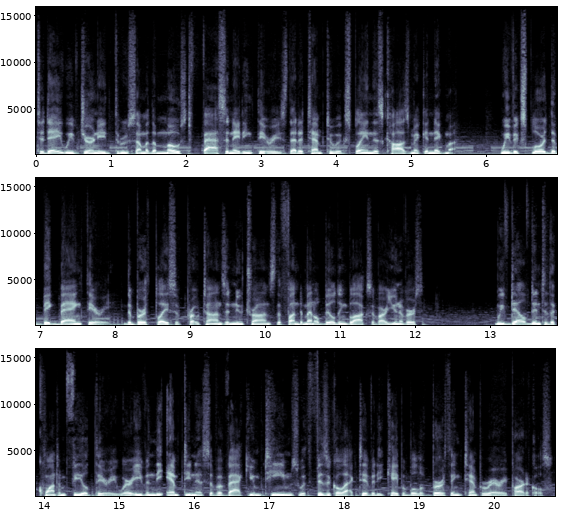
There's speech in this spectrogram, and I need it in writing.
Today we've journeyed through some of the most fascinating theories that attempt to explain this cosmic enigma. We've explored the Big Bang Theory, the birthplace of protons and neutrons, the fundamental building blocks of our universe. We've delved into the quantum field theory, where even the emptiness of a vacuum teems with physical activity capable of birthing temporary particles.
